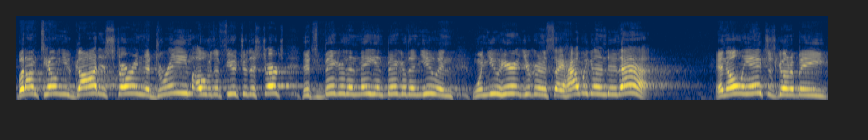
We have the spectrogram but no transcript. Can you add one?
but I'm telling you, God is stirring a dream over the future of this church that's bigger than me and bigger than you. And when you hear it, you're going to say, How are we going to do that? And the only answer is going to be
